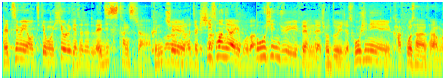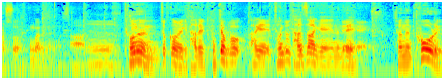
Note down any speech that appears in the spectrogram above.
배트맨이 어떻게 보면 히어로계 자체 레지스탕스잖아. 근처에 살짝 시선이라기보다 소신주의이기 때문에 저도 이제 소신이 갖고 사는 사람으로서 공감이 되는 것 같습니다. 저는 조금 이렇게 다들 복잡하게 전 좀 단순하게 했는데 저는 토르.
